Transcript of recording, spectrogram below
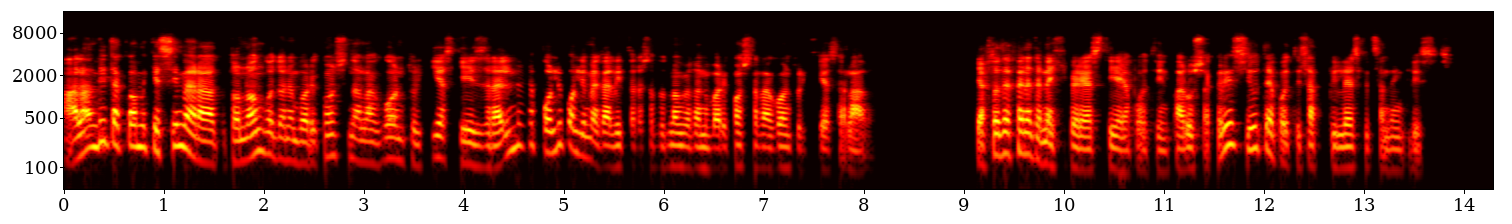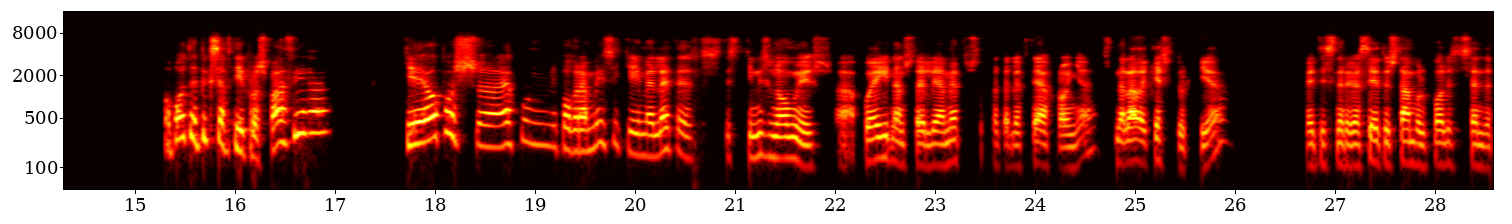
Αλλά αν δείτε ακόμη και σήμερα τον όγκο των εμπορικών συναλλαγών Τουρκίας και Ισραήλ είναι πολύ πολύ μεγαλύτερος από τον όγκο των εμπορικών συναλλαγών Τουρκίας-Ελλάδα. Και αυτό δεν φαίνεται να έχει επηρεαστεί από την παρούσα κρίση, ούτε από τις απειλές και τις αντεγκλήσεις. Οπότε υπήρξε αυτή η προσπάθεια και όπως έχουν υπογραμμίσει και οι μελέτες της κοινής γνώμης που έγιναν στο Ελιαμέπτος τα τελευταία χρόνια, στην Ελλάδα και στην Τουρκία, με τη συνεργασία του Istanbul Policy Center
